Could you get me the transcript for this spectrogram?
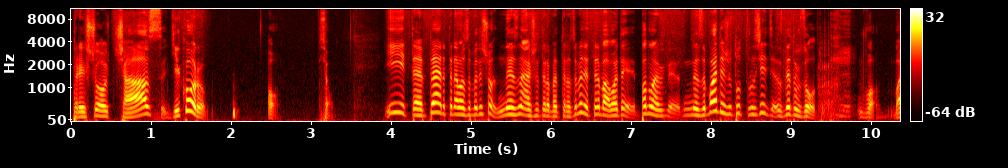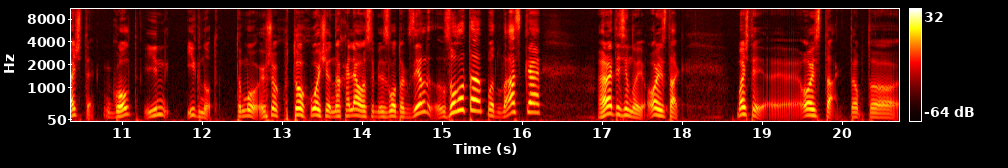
Прийшов час декору. І тепер треба зробити що? Не знаю, що треба, треба зробити. Треба, от, панове, не забувайте, що тут лежить злиток золоту. Во, бачите? Gold in Ignot. Тому, якщо хто хоче на халяву собі злоток золота, будь ласка, грайте зі мною. Ось так. Бачите, е, ось так. Тобто,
